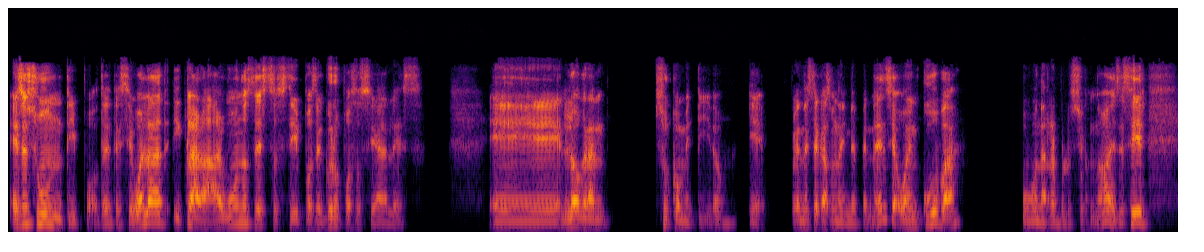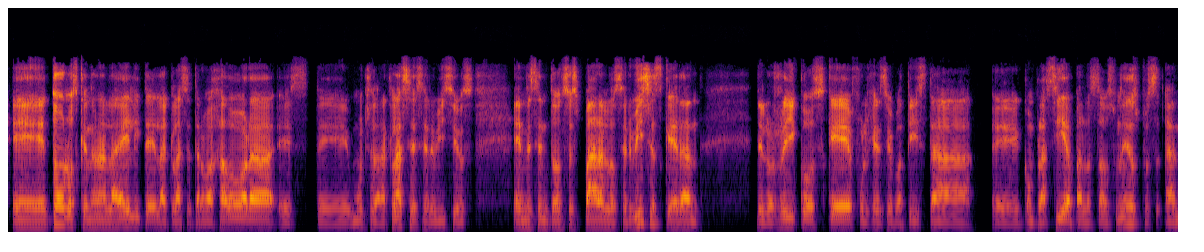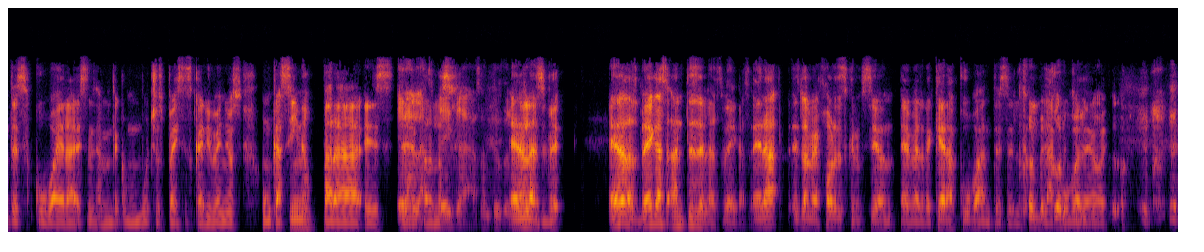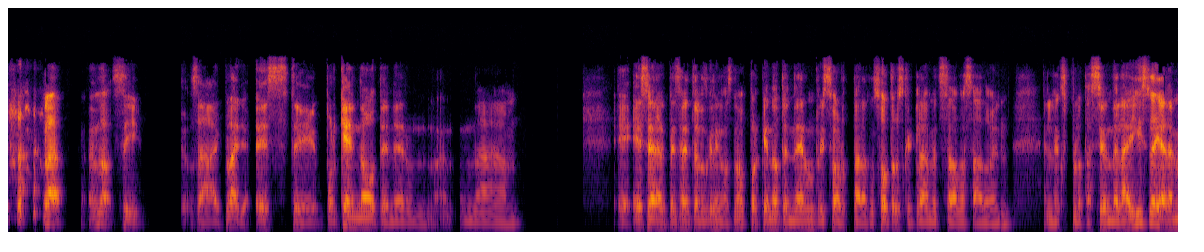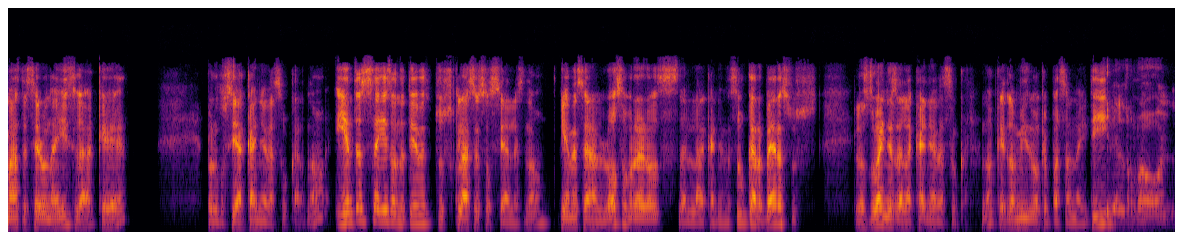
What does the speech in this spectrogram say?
Eso es un tipo de desigualdad y claro, algunos de estos tipos de grupos sociales eh, logran su cometido. Eh, en este caso una independencia, o en Cuba hubo una revolución, ¿no? Es decir, eh, todos los que no eran la élite, la clase trabajadora, este, mucho de la clase de servicios en ese entonces para los servicios que eran de los ricos que Fulgencio Batista eh, complacía para los Estados Unidos, pues antes Cuba era esencialmente como muchos países caribeños un casino para este eran para Las los, Vegas antes de eran las Ve era Las Vegas antes de Las Vegas. Era, es la mejor descripción ever de que era Cuba antes de Con la Cuba de hoy. pero- Claro, no, sí. o sea, hay playa. Este, ¿por qué no tener una, e, ese era el pensamiento de los gringos, ¿no? ¿Por qué no tener un resort para nosotros que claramente estaba basado en, en la explotación de la isla y además de ser una isla que producía caña de azúcar, ¿no? Y entonces ahí es donde tienes tus clases sociales, ¿no? ¿Quiénes eran los obreros de la caña de azúcar versus los dueños de la caña de azúcar, ¿no? Que es lo mismo que pasa en Haití. Y del ron.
